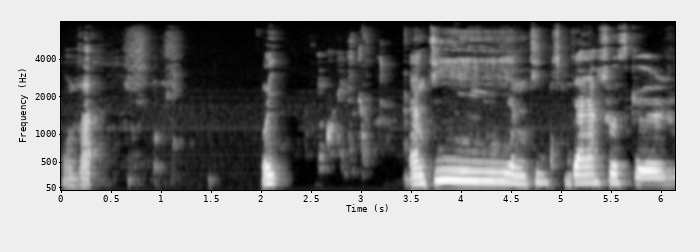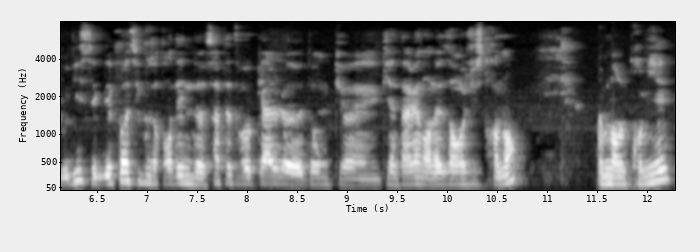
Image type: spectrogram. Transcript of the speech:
On va. Oui. Un petit, une petite dernière chose que je vous dis, c'est que des fois, si vous entendez une synthèse vocale euh, donc euh, qui intervient dans les enregistrements, comme dans le premier,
